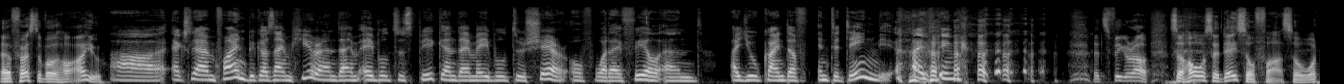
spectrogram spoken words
Uh, first of all, how are you? Uh, actually, I'm fine because I'm here and I'm able to speak and I'm able to share of what I feel and uh, you kind of entertain me, I think. Let's figure out. So, how was your day so far? So, what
